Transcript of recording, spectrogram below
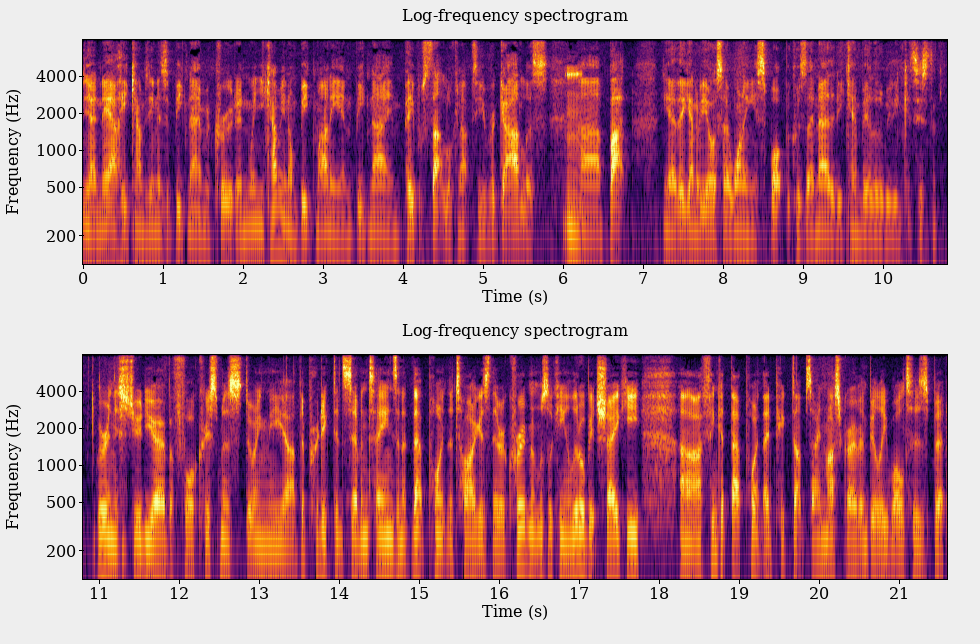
you know, now he comes in as a big name recruit, and when you come in on big money and big name, people start looking up to you regardless. Mm. Uh, but you know, they're going to be also wanting his spot because they know that he can be a little bit inconsistent. We were in the studio before Christmas doing the uh, the predicted 17s, and at that point, the Tigers, their recruitment was looking a little bit shaky. Uh, I think at that point they'd picked up Zane Musgrove and Billy Walters, but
